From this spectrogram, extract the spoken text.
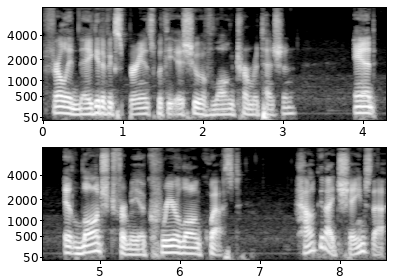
fairly negative experience with the issue of long term retention. And it launched for me a career long quest. How could I change that?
